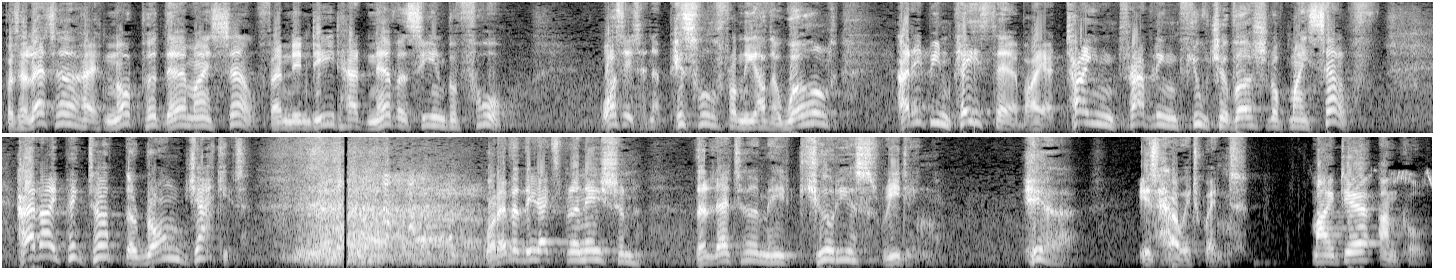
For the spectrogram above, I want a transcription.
But a letter I had not put there myself, and indeed had never seen before. Was it an epistle from the other world? Had it been placed there by a time traveling future version of myself? Had I picked up the wrong jacket? Whatever the explanation, the letter made curious reading. Here is how it went. My dear uncle,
